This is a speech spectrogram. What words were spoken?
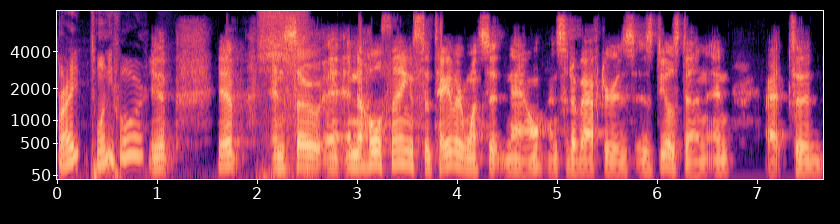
right? Twenty four. Yep, yep. And so, and and the whole thing, so Taylor wants it now instead of after his, his deal's done. And uh, to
